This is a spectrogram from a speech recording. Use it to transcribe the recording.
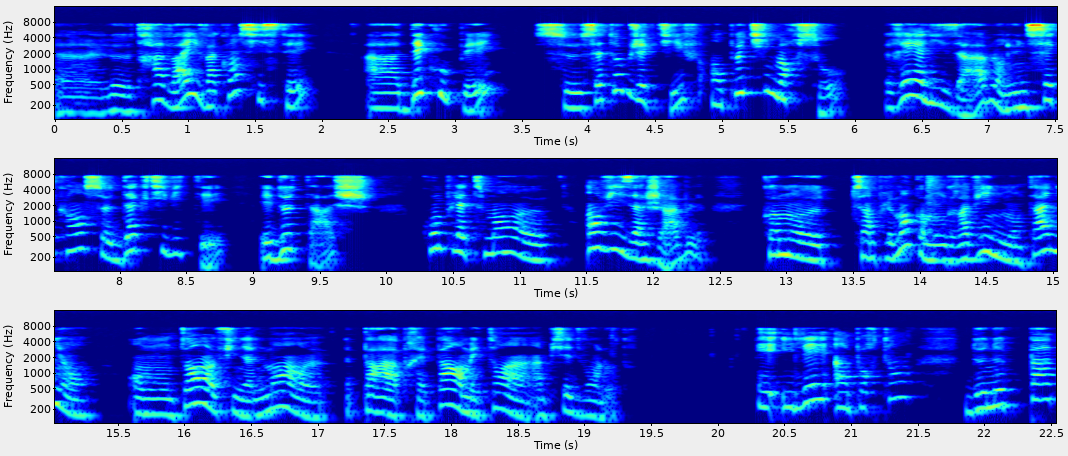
Euh, le travail va consister à découper cet objectif en petits morceaux réalisables en une séquence d'activités et de tâches complètement euh, envisageables, comme euh, simplement comme on gravit une montagne en, montant finalement pas après pas en mettant un pied devant l'autre. Et il est important de ne pas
